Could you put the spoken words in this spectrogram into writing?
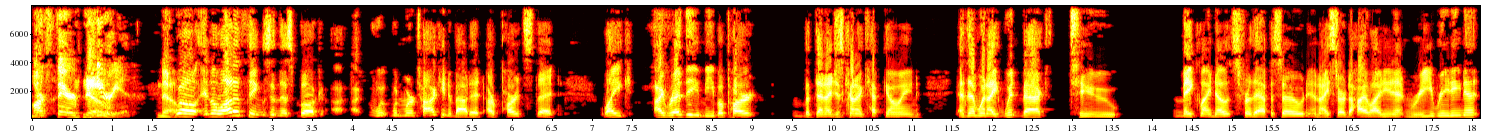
are fair, No. period. No. Well, in a lot of things in this book, uh, w- when we're talking about it, are parts that, like, I read the amoeba part, but then I just kind of kept going. And then when I went back to make my notes for the episode and I started highlighting it and rereading it,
